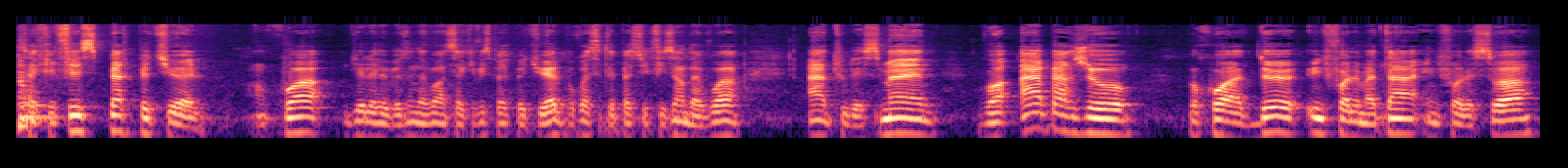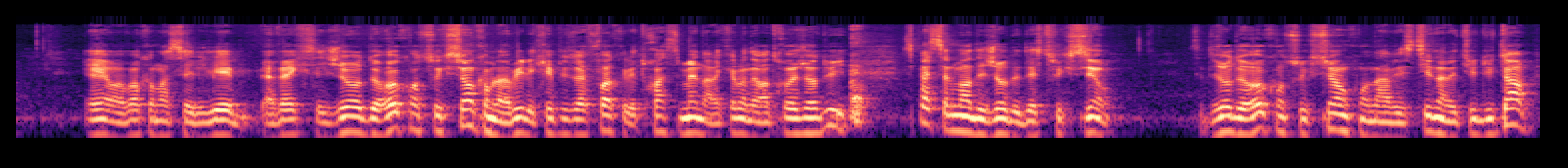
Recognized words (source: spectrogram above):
sacrifice perpétuel. En quoi Dieu avait besoin d'avoir un sacrifice perpétuel? Pourquoi c'était pas suffisant d'avoir un tous les semaines, voire un par jour? Pourquoi deux, une fois le matin, une fois le soir? Et on va voir comment c'est lié avec ces jours de reconstruction, comme l'a Bible écrit plusieurs fois, que les trois semaines dans lesquelles on est rentré aujourd'hui, c'est pas seulement des jours de destruction, c'est des jours de reconstruction qu'on a investi dans l'étude du temple.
